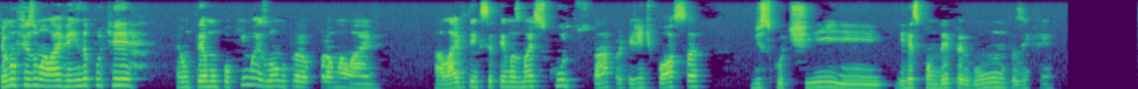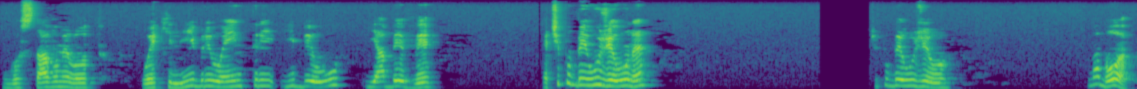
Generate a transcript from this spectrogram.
Eu não fiz uma live ainda porque é um tema um pouquinho mais longo para uma live. A live tem que ser temas mais curtos, tá? Para que a gente possa discutir e responder perguntas, enfim. Gustavo Meloto. O equilíbrio entre IBU e ABV. É tipo BUGU, né? Tipo BUGU. Uma boa.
